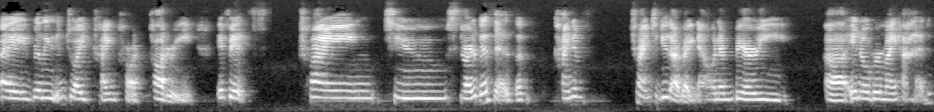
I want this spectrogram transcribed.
I really enjoy trying pottery. If it's trying to start a business, I'm kind of trying to do that right now, and I'm very uh, in over my head.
